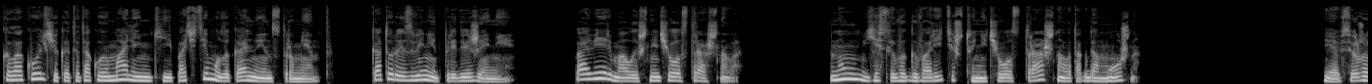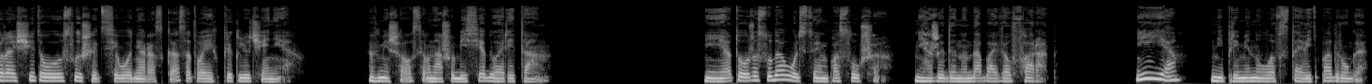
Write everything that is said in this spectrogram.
Колокольчик — это такой маленький, почти музыкальный инструмент, который звенит при движении. Поверь, малыш, ничего страшного. Ну, если вы говорите, что ничего страшного, тогда можно. Я все же рассчитываю услышать сегодня рассказ о твоих приключениях. Вмешался в нашу беседу Аритан. Я тоже с удовольствием послушаю, неожиданно добавил Фарад. И я, не применула вставить подруга.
